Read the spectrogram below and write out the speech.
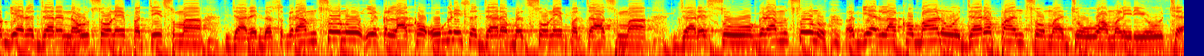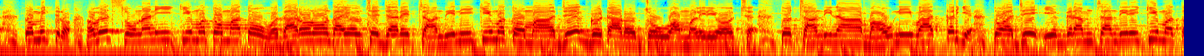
અગિયાર હજાર નવસો ને પચીસમાં, જ્યારે દસ ગ્રામ સોનું એક લાખ ઓગણીસ હજાર બસો ને પચાસમાં, જ્યારે સો ગ્રામ સોનું અગિયાર લાખો બાણું હજાર પાંચસોમાં જોવા મળી રહ્યું છે. તો મિત્રો, હવે સોનાની કિંમતોમાં તો વધારો નોંધાયો છે, જ્યારે ચાંદીની કિંમતોમાં જે ઘટાડો જોવા મળી રહ્યો છે. તો ચાંદીના ભાવની વાત કરીએ, તો આજે એક ગ્રામ ચાંદીની કિંમત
